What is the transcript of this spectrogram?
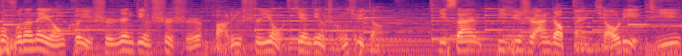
不服的内容可以是认定事实、法律适用、鉴定程序等。第三，必须是按照本条例及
